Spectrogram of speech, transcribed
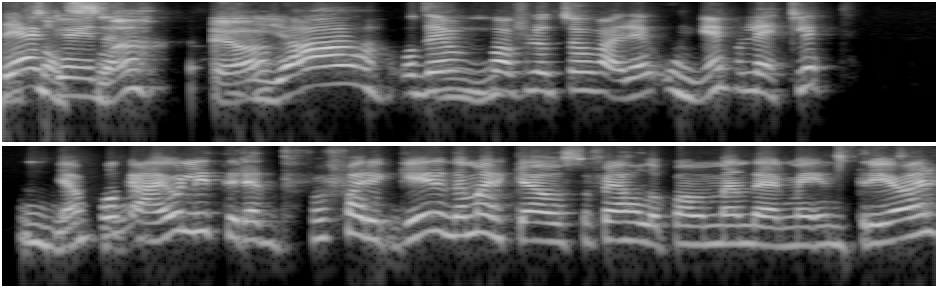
det, er det. Ja. ja og det er bare for lov til å være unge og leke litt. Ja, Folk er jo litt redd for farger. Det merker jeg også, for jeg holder på med en del med interiør.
